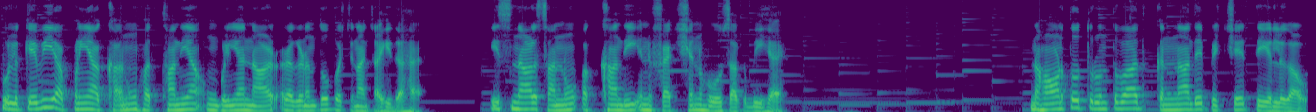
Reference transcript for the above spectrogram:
ਭੁੱਲ ਕੇ ਵੀ ਆਪਣੀਆਂ ਅੱਖਾਂ ਨੂੰ ਹੱਥਾਂ ਦੀਆਂ ਉਂਗਲੀਆਂ ਨਾਲ ਰਗੜਨ ਤੋਂ ਬਚਣਾ ਚਾਹੀਦਾ ਹੈ। ਇਸ ਨਾਲ ਸਾਨੂੰ ਅੱਖਾਂ ਦੀ ਇਨਫੈਕਸ਼ਨ ਹੋ ਸਕਦੀ ਹੈ। ਨਹਾਉਣ ਤੋਂ ਤੁਰੰਤ ਬਾਅਦ ਕੰਨਾਂ ਦੇ ਪਿੱਛੇ ਤੇਲ ਲਗਾਓ।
